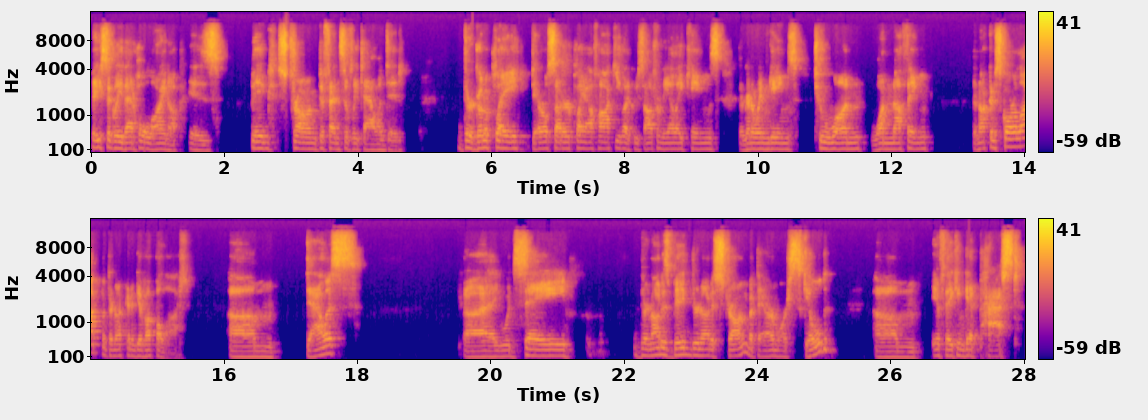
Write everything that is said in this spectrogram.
basically, that whole lineup is big, strong, defensively talented. They're going to play Daryl Sutter playoff hockey like we saw from the LA Kings. They're going to win games 2 1, 1 nothing. They're not going to score a lot, but they're not going to give up a lot. Um, Dallas, I would say they're not as big, they're not as strong, but they are more skilled. Um, if they can get past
